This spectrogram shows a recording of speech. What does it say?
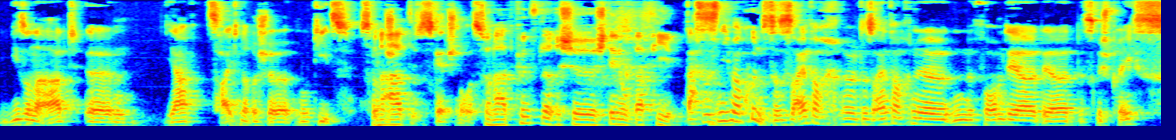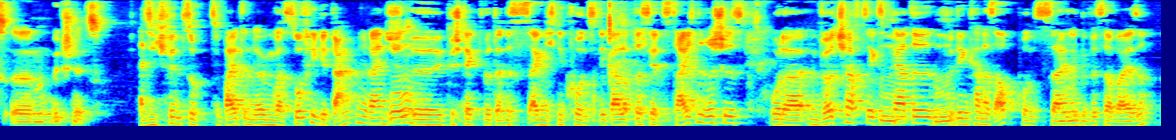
wie so eine Art ähm, ja zeichnerische Notiz, So eine Art- Sketchnotes. So eine Art künstlerische Stenografie. Das ist nicht mal Kunst, das ist einfach, äh, das ist einfach eine, eine Form der, der des Gesprächs ähm, Mitschnitts. Also ich finde, so, sobald in irgendwas so viel Gedanken Mhm. reingesteckt äh, gesteckt wird, dann ist es eigentlich eine Kunst. Egal, ob das jetzt zeichnerisch ist oder ein Wirtschaftsexperte, Mhm. für den kann das auch Kunst sein in Mhm. gewisser Weise.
